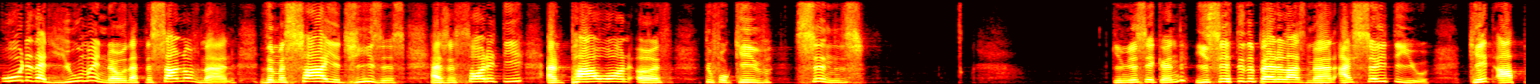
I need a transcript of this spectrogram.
order that you may know that the Son of Man, the Messiah Jesus, has authority and power on earth to forgive sins. Give me a second. He said to the paralyzed man, I say to you, get up,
